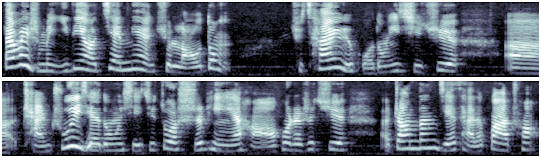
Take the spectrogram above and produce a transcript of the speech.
但为什么一定要见面去劳动，去参与活动，一起去呃产出一些东西，去做食品也好，或者是去呃张灯结彩的挂窗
